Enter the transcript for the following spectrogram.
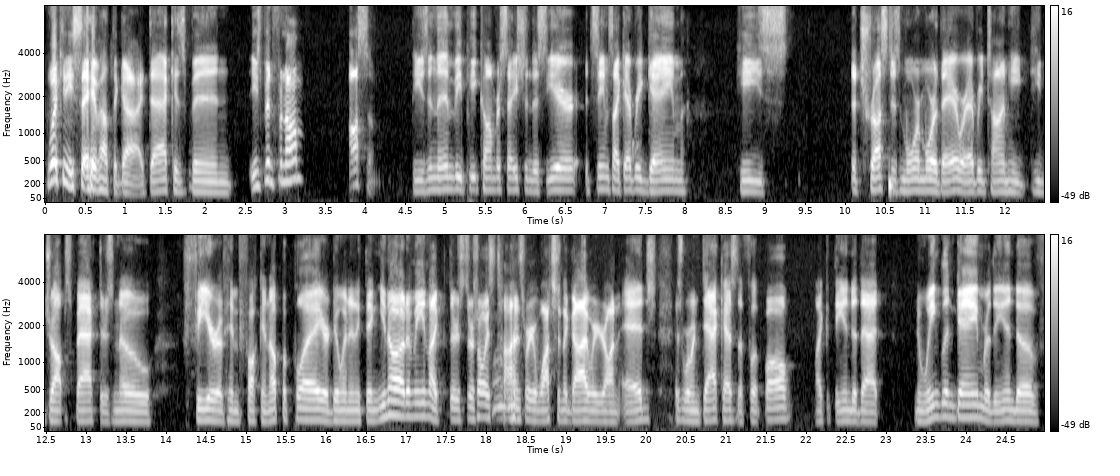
what can you say about the guy? Dak has been he's been phenomenal, awesome. He's in the MVP conversation this year. It seems like every game, he's the trust is more and more there. Where every time he he drops back, there's no fear of him fucking up a play or doing anything. You know what I mean? Like there's there's always Mhm. times where you're watching a guy where you're on edge. Is where when Dak has the football, like at the end of that New England game or the end of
